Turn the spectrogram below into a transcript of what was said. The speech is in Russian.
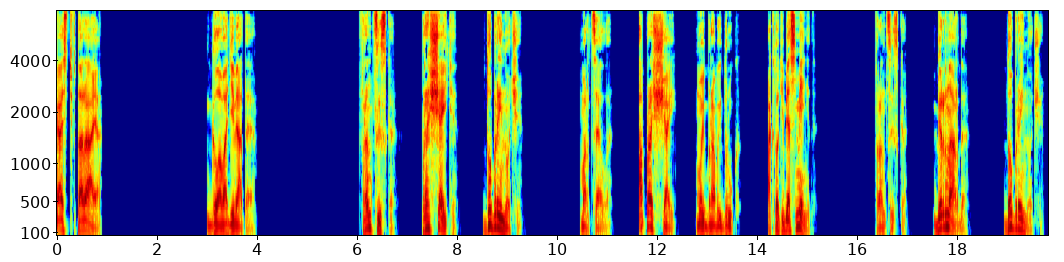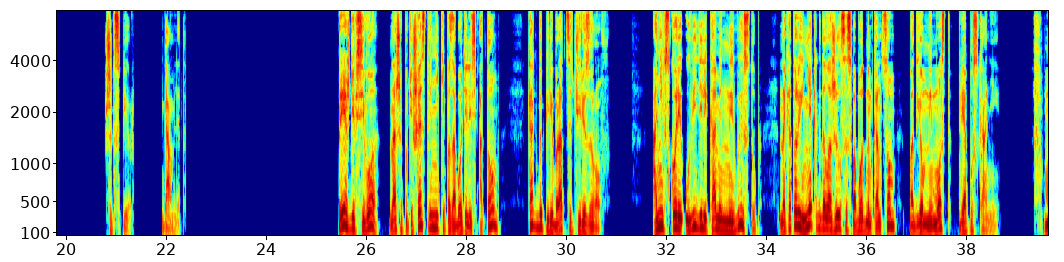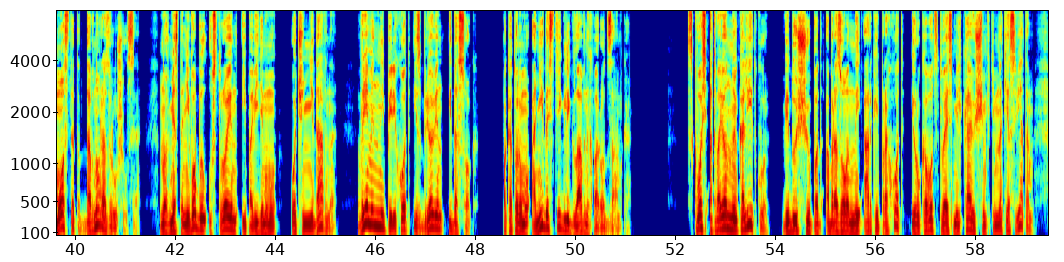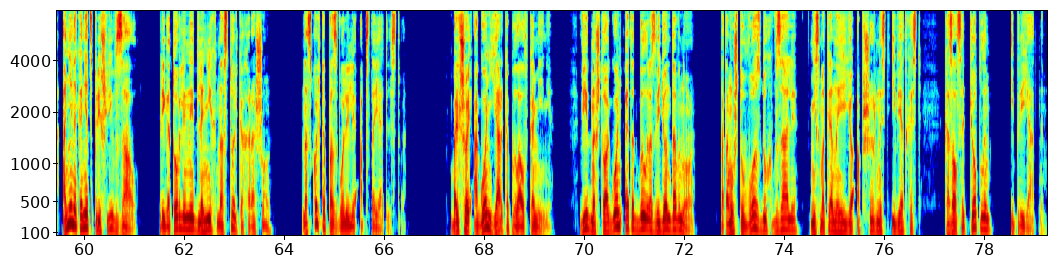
Часть вторая. Глава девятая. Франциско, прощайте. Доброй ночи. Марцелла. А прощай, мой бравый друг. А кто тебя сменит? Франциско. Бернардо. Доброй ночи. Шекспир. Гамлет. Прежде всего, наши путешественники позаботились о том, как бы перебраться через ров. Они вскоре увидели каменный выступ, на который некогда ложился свободным концом подъемный мост при опускании. Мост этот давно разрушился, но вместо него был устроен и, по-видимому, очень недавно временный переход из бревен и досок, по которому они достигли главных ворот замка. Сквозь отворенную калитку ведущую под образованный аркой проход и руководствуясь мелькающим в темноте светом, они наконец пришли в зал, приготовленный для них настолько хорошо, насколько позволили обстоятельства. Большой огонь ярко пылал в камине. Видно, что огонь этот был разведен давно, потому что воздух в зале, несмотря на ее обширность и ветхость, казался теплым и приятным.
